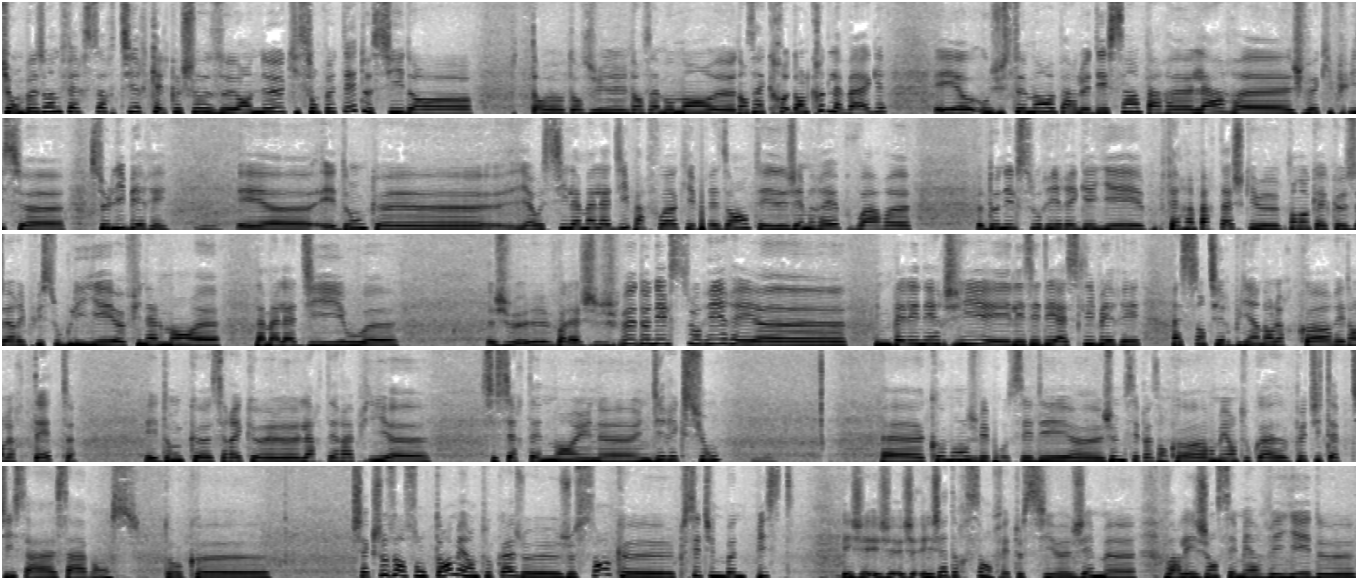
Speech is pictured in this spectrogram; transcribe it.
qui ont besoin de faire sortir quelque chose en eux, qui sont peut-être aussi dans dans, une, dans un moment, euh, dans, un creux, dans le creux de la vague, et euh, où justement par le dessin, par euh, l'art, je veux qu'ils puissent se libérer. Mm. Et, et, donc, il y a aussi la maladie parfois qui est présente, et j'aimerais pouvoir donner le sourire, égayer, faire un partage qui euh, pendant quelques heures ils puissent oublier euh, finalement euh, la maladie ou je veux, voilà, je veux donner le sourire et une belle énergie et les aider à se libérer, à se sentir bien dans leur corps et dans leur tête. Et donc c'est vrai que l'art thérapie c'est certainement une direction euh, comment je vais procéder, euh, je ne sais pas encore, mais en tout cas, petit à petit, ça, avance. Donc, euh, chaque chose en son temps, mais en tout cas, je, sens que, c'est une bonne piste. Et j'adore ça en fait aussi. J'aime voir les gens s'émerveiller de,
